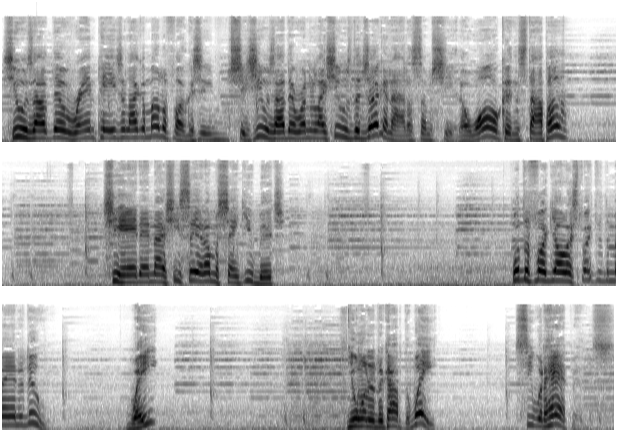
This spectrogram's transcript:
She was out there rampaging like a motherfucker. She, she, she was out there running like she was the juggernaut or some shit. A wall couldn't stop her. She had that night. She said, I'm gonna shank you, bitch. What the fuck y'all expected the man to do? Wait? You wanted the cop to wait. See what happens.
